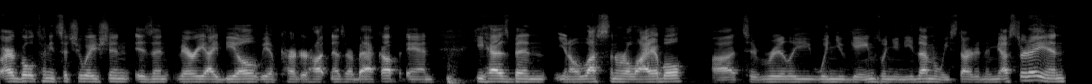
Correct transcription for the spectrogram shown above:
our goaltending situation isn't very ideal. We have Carter Hutton as our backup, and he has been, you know, less than reliable uh, to really win you games when you need them. And we started him yesterday. And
